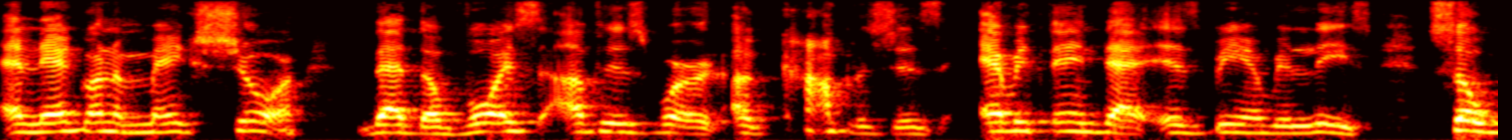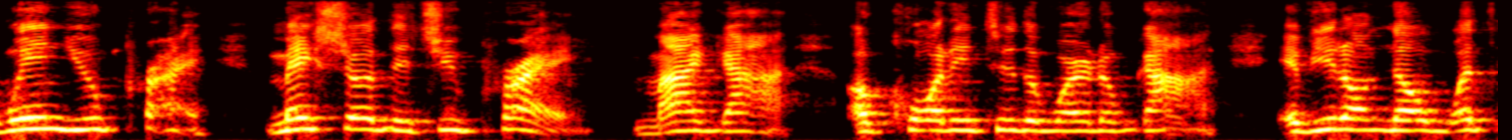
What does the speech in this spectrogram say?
And they're going to make sure that the voice of his word accomplishes everything that is being released. So when you pray, make sure that you pray my God, according to the word of God. If you don't know what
